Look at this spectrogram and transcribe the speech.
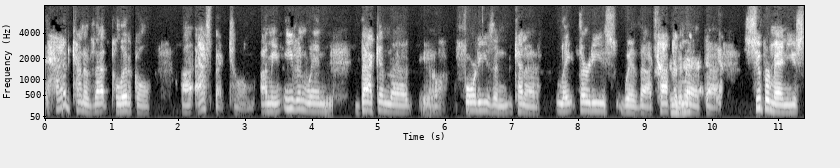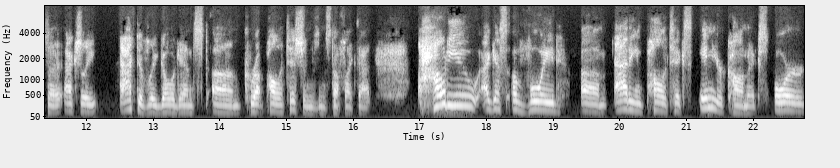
had kind of that political uh, aspect to them. I mean, even when back in the you know 40s and kind of late 30s with uh, Captain mm-hmm. America, yeah. Superman used to actually actively go against um, corrupt politicians and stuff like that. How do you, I guess, avoid um, adding politics in your comics, or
